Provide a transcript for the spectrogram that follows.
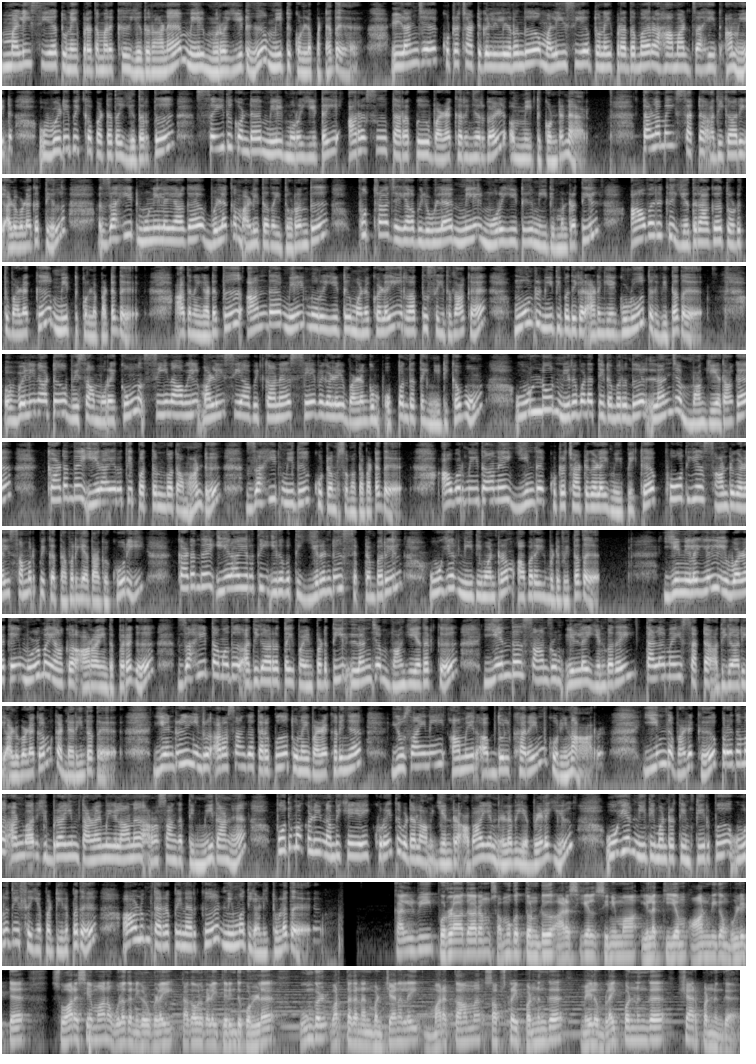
மலேசிய துணை பிரதமருக்கு எதிரான மேல்முறையீடு மீட்டுக் கொள்ளப்பட்டது. லஞ்ச குற்றச்சாட்டுகளிலிருந்து மலேசிய துணை பிரதமர் அஹமத் ஜஹீத் அமீட் விடுவிக்கப்பட்டதை எதிர்த்து செய்து கொண்ட மேல்முறையீட்டை அரசு தரப்பு வழக்கறிஞர்கள் மீட்டுக் கொண்டனர். தலைமை சட்ட அதிகாரி அலுவலகத்தில் ஜஹீத் முன்னிலையாக விளக்கம் அளித்ததை தொடர்ந்து புத்ராஜயாவில் உள்ள மேல்முறையீட்டு நீதிமன்றத்தில் அவருக்கு எதிராக தொடுத்து வழக்கு மீட்டுக் கொள்ளப்பட்டது. அதனை அடுத்து அந்த மேல்முறையீட்டு மனுக்களை ரத்து செய்ததாக மூன்று நீதிபதிகள் அடங்கிய குழு தெரிவித்தது. வெளிநாட்டு விசா முறைக்கும் சீனாவில் மலேசியாவிற்கான சேவைகளை வழங்கும் ஒப்பந்தத்தை நீட்டிக்கவும் உள்ளூர் நிறுவனத்திடமிருந்து லஞ்சம் வாங்கியதாக கடந்த ஈராயிரத்தி பத்தொன்பதாம் ஆண்டு ஜஹீத் மீது குற்றம் சுமத்தப்பட்டது. அவர் மீதான இந்த குற்றச்சாட்டுகளை மெய்ப்பிக்க போதிய சான்றுகளை சமர்ப்பிக்க தவறியதாக கூறி கடந்த ஈராயிரத்தி இருபத்தி இரண்டு செப்டம்பரில் உயர் நீதிமன்றம் அவரை விடுவித்தது. இந்நிலையில் இவ்வழக்கை முழுமையாக ஆராய்ந்த பிறகு ஜஹீர் தமது அதிகாரத்தை பயன்படுத்தி லஞ்சம் வாங்கியதற்கு எந்த சான்றும் இல்லை என்பதை தலைமை சட்ட அதிகாரி அலுவலகம் கண்டறிந்தது. என்று இன்று அரசாங்க தரப்பு துணை வழக்கறிஞர் யுசைனி அமீர் அப்துல் கரீம் கூறினார். இந்த வழக்கு பிரதமர் அன்வார் இப்ராஹிம் தலைமையிலான அரசாங்கத்தின் மீதான பொதுமக்களின் நம்பிக்கையை குறைத்துவிடலாம் என்ற அபாயம் நிலவிய வேளையில் உயர் நீதிமன்றத்தின் தீர்ப்பு உறுதி செய்யப்பட்டிருப்பது ஆளும் தரப்பினருக்கு நிம்மதி அளித்துள்ளது. கல்வி பொருளாதாரம் சமூகத்தொண்டு அரசியல் சினிமா இலக்கியம் ஆன்மீகம் உள்ளிட்ட சுவாரஸ்யமான உலக நிகழ்வுகளை தகவல்களை தெரிந்து கொள்ள உங்கள் வர்த்தக நண்பன் சேனலை மறக்காமல் சப்ஸ்கிரைப் பண்ணுங்கள் மேலும் லைக் பண்ணுங்கள் ஷேர் பண்ணுங்கள்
